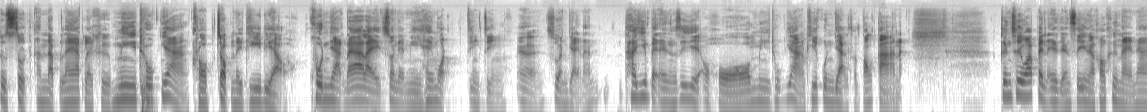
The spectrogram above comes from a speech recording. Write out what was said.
สุดๆ อันดับแรกเลยคือ มีทุกอย่างครบจบในที่เดียว คุณอยากได้อะไรส่วนใหญ่มีให้หมดจริงๆเออส่วนใหญ่นั้น ถ้ายิ่งเป็นเอเจนซี่โอ้โห มีทุกอย่างที่คุณอยากจะต้องการอะขึ้นชื่อว่าเป็นเอเจนซี่เนี่ยเขาคือนายหน้า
